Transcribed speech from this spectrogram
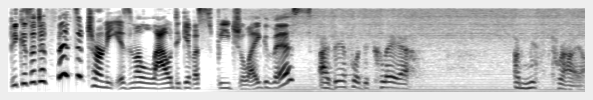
Because a defense attorney isn't allowed to give a speech like this. I therefore declare a mistrial.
